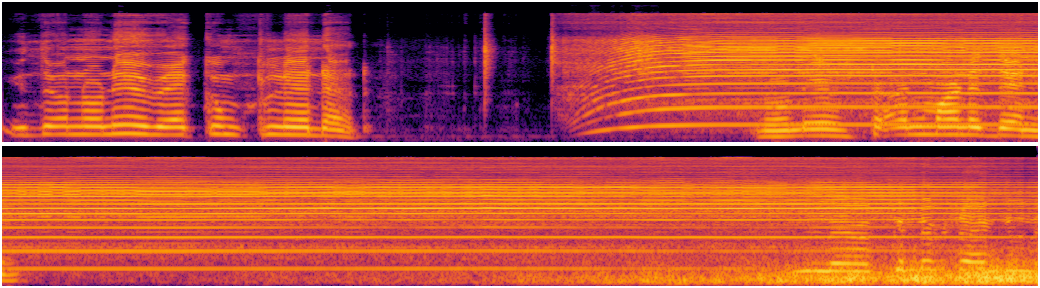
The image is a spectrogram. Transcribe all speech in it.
ಇದು ನೋಡಿ ವ್ಯಾಕ್ಯೂಮ್ ಕ್ಲೀನರ್ ನೋಡಿ ಸ್ಟಾರ್ಟ್ ಮಾಡಿದ್ದೇನೆ. ಇಲ್ಲ ಕನೆಕ್ಟ್ ಆಗಿಲ್ಲ.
